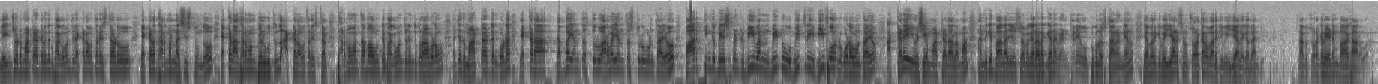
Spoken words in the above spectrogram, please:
లేని చోట మాట్లాడడం ఎందుకు? భగవంతుడు ఎక్కడ అవతరిస్తాడు? ఎక్కడ ధర్మం నశిస్తుందో ఎక్కడ అధర్మం పెరుగుతుందో అక్కడ అవతరిస్తాడు. ధర్మం అంతా బాగుంటే భగవంతుడు ఎందుకు రావడం? అంచేది మాట్లాడడం కూడా ఎక్కడ డెబ్బై అంతస్తులు అరవై అంతస్తులు ఉంటాయో parking బేస్మెంట్లు B one B two B three B ఫోర్లు కూడా ఉంటాయో అక్కడే ఈ విషయం మాట్లాడాలమ్మా. అందుకే బాలాజీ స్వామి గారు అడగగానే వెంటనే ఒప్పుకుని వస్తానని నేను. ఎవరికి వెయ్యాల్సిన చొరకలు వారికి వెయ్యాలి కదా అని చెప్పాను. నాకు చొరకలు వేయడం బాగా అలవాటు.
